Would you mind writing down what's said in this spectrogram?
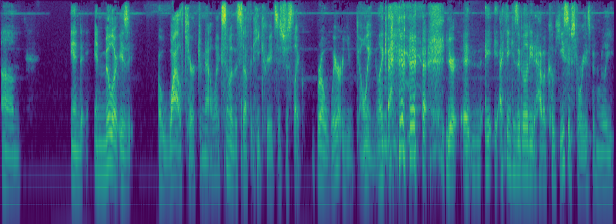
Um, and and Miller is a wild character now. Like some of the stuff that he creates is just like, bro, where are you going? Like, you're. I think his ability to have a cohesive story has been really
